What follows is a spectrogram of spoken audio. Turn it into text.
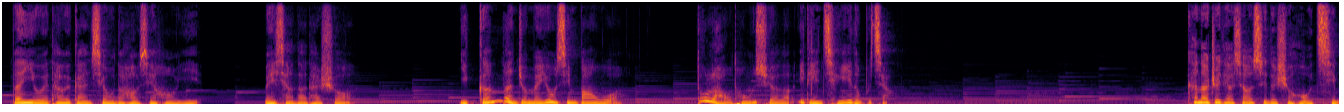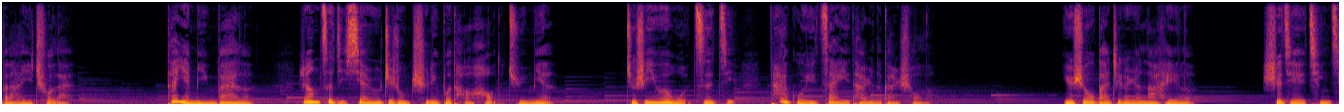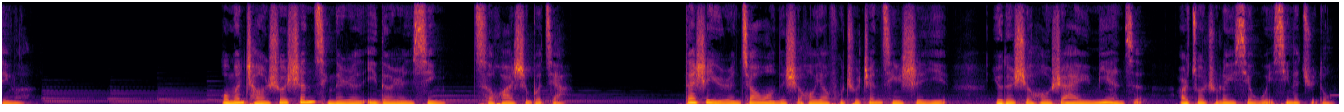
本以为他会感谢我的好心好意，没想到他说：“你根本就没用心帮我，都老同学了，一点情谊都不讲。”看到这条消息的时候，我气不打一处来。他也明白了，让自己陷入这种吃力不讨好的局面，就是因为我自己太过于在意他人的感受了。于是我把这个人拉黑了，世界也清净了。我们常说深情的人易得人心，此话是不假。但是与人交往的时候要付出真情实意，有的时候是碍于面子而做出了一些违心的举动。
